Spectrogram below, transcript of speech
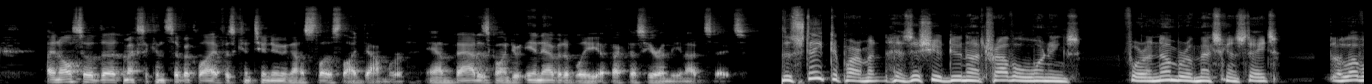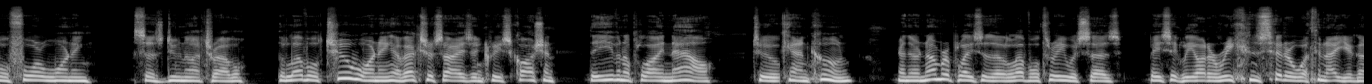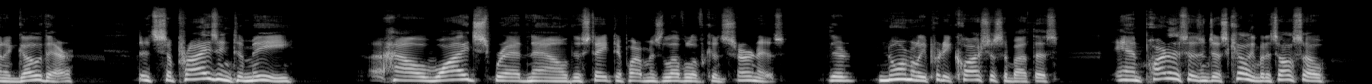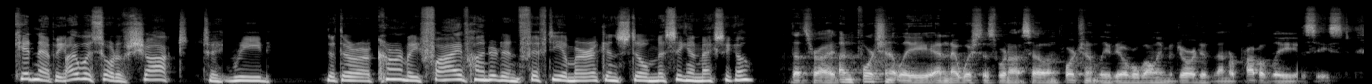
And also that Mexican civic life is continuing on a slow slide downward. And that is going to inevitably affect us here in the United States. The State Department has issued do not travel warnings for a number of Mexican states. The level four warning says do not travel. The level two warning of exercise increased caution, they even apply now to Cancun. And there are a number of places at a level three which says basically ought to reconsider whether or not you're going to go there. It's surprising to me how widespread now the State Department's level of concern is. They're normally pretty cautious about this. And part of this isn't just killing, but it's also kidnapping. I was sort of shocked to read that there are currently 550 Americans still missing in Mexico? That's right. Unfortunately, and I wish this were not so, unfortunately, the overwhelming majority of them are probably deceased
